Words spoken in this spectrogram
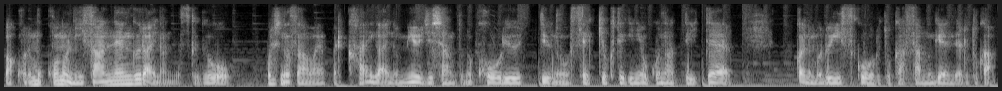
まあ、これもこの2、3年ぐらいなんですけど、星野さんはやっぱり海外のミュージシャンとの交流っていうのを積極的に行っていて、他にもルイス・コールとかサム・ゲンデルとか、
